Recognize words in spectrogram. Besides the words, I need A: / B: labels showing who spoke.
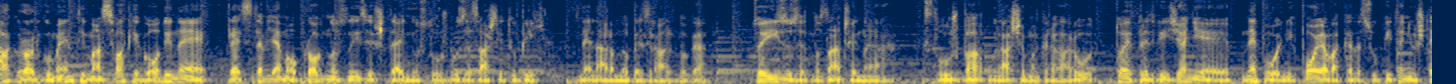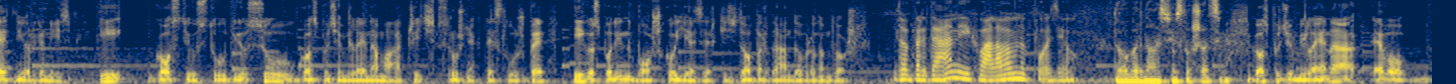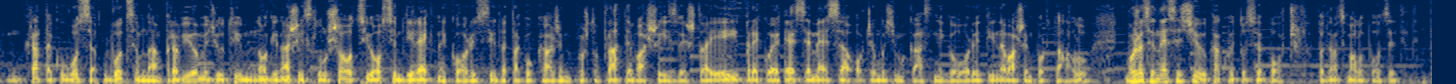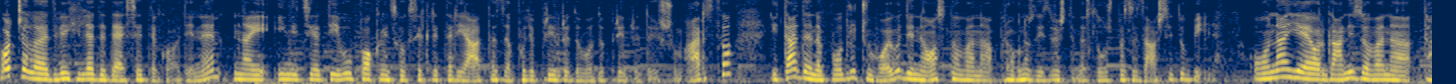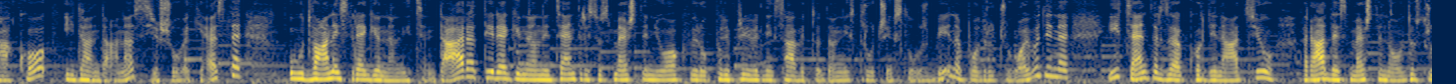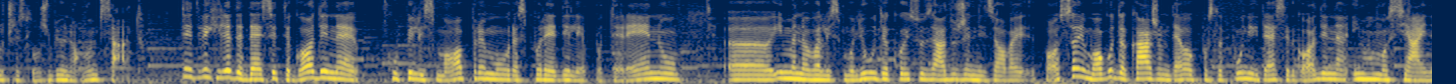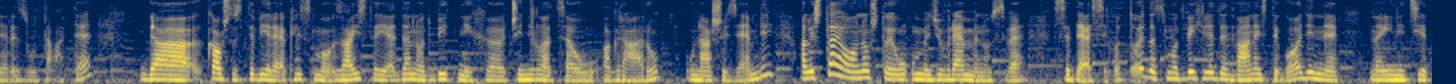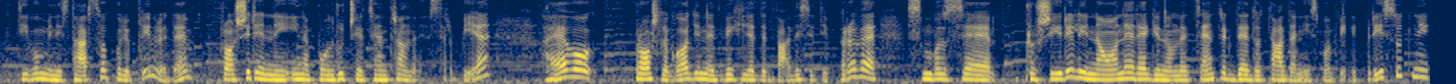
A: Agroargumentima svake godine predstavljamo prognozno izveštajnu službu za zaštitu bilja. Ne naravno bez razloga. To je izuzetno značajna služba u našem agraru, to je predviđanje nepovoljnih pojava kada su u pitanju štetni organizmi. I gosti u studiju su gospođa Milena Mačić, stručnjak te službe, i gospodin Boško Jezerkić. Dobar dan, dobro nam došli.
B: Dobar dan i hvala vam na pozivu.
C: Dobar dan svim slušacima.
A: Gospođo Milena, evo, kratak uvod, uvod sam napravio, međutim, mnogi naši slušaoci, osim direktne koristi, da tako kažem, pošto prate vaše izveštaje i preko SMS-a, o čemu ćemo kasnije govoriti na vašem portalu, možda se ne sećaju kako je to sve počelo, pa da nas malo podsjetite.
B: Počelo je 2010. godine na inicijativu Pokrenjskog sekretarijata za poljoprivredu, vodoprivredu i šumarstvo i tada je na području Vojvodine osnovana prognozno izveštena služba za zaštitu bilja. Ona je organizovana tako i dan danas, još uvek jeste, u 12 regionalnih centara. Ti regionalni centri su smešteni u okviru poljoprivrednih savjetodavnih stručnih službi na području Vojvodine i Centar za koordinaciju rada je smešten ovde u stručnoj službi u Novom Sadu. Te 2010. godine kupili smo opremu, rasporedili je po terenu, imenovali smo ljude koji su zaduženi za ovaj posao i mogu da kažem da evo posle punih 10 godina imamo sjajne rezultate da, kao što ste vi rekli, smo zaista jedan od bitnih e, činilaca u agraru u našoj zemlji, ali šta je ono što je umeđu vremenu sve se desilo? To je da smo 2012. godine na inicijativu Ministarstva poljoprivrede proširjeni i na područje centralne Srbije, a evo prošle godine, 2021. smo se proširili na one regionalne centre gde do tada nismo bili prisutni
